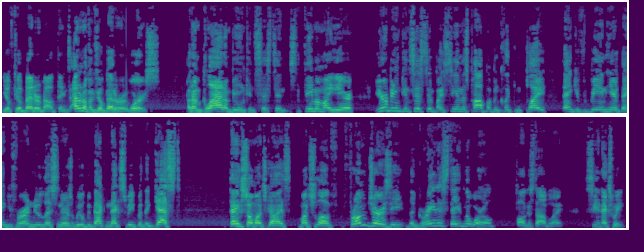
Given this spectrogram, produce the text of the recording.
you'll feel better about things. I don't know if I feel better or worse, but I'm glad I'm being consistent. It's the theme of my year. You're being consistent by seeing this pop up and clicking play. Thank you for being here. Thank you for our new listeners. We will be back next week with a guest. Thanks so much, guys. Much love from Jersey, the greatest state in the world, Paul Costabile. See you next week.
